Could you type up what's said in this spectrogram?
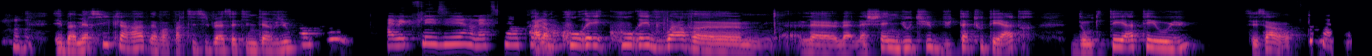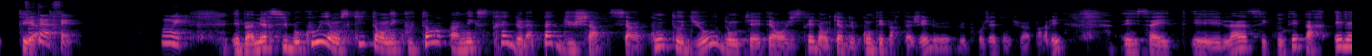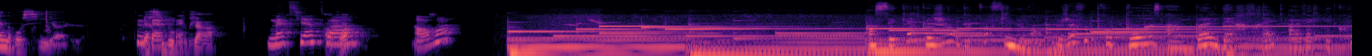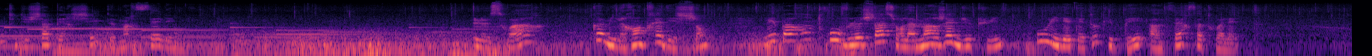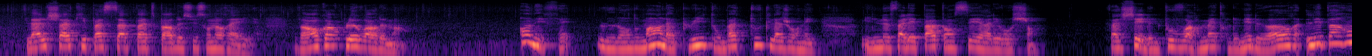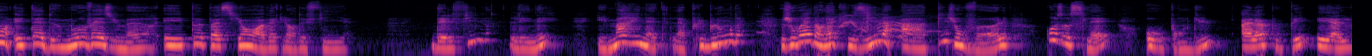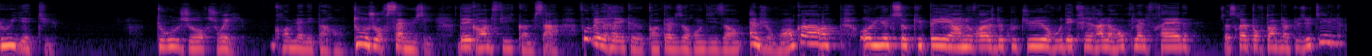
eh ben, merci Clara d'avoir participé à cette interview. Avec plaisir, merci Antoine. Alors courez, courez voir euh, la, chaîne YouTube du Tatou Théâtre, donc T-A-T-O-U, c'est ça hein? Tout à fait. Tout à fait. Oui. Eh ben merci beaucoup et on se quitte en écoutant un extrait de La patte du chat. C'est un conte audio donc qui a été enregistré dans le cadre de Compter Partager, le, le projet dont tu as parlé. Et ça a été, et là c'est compté par Hélène Rossignol. merci beaucoup Clara. Merci à toi. Au revoir. Au revoir. En ces quelques jours de confinement, je vous propose un bol d'air frais avec les contes du chat perché de Marcel Aimé. Le soir, comme il rentrait des champs, les parents trouvent le chat sur la margelle du puits où il était occupé à faire sa toilette. Là, le chat qui passe sa patte par-dessus son oreille. Va encore pleuvoir demain. En effet, le lendemain, la pluie tomba toute la journée. Il ne fallait pas penser à aller au champ. Fâchés de ne pouvoir mettre le nez dehors, les parents étaient de mauvaise humeur et peu patients avec leurs deux filles. Delphine, l'aînée, et Marinette, la plus blonde, jouaient dans la cuisine à pigeon-vol, aux osselets, aux pendus, à la poupée et à louilletu. Toujours jouer, grommelaient les parents, toujours s'amuser. Des grandes filles comme ça. Vous verrez que quand elles auront dix ans, elles joueront encore. Au lieu de s'occuper à un ouvrage de couture ou d'écrire à leur oncle Alfred, ce serait pourtant bien plus utile.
